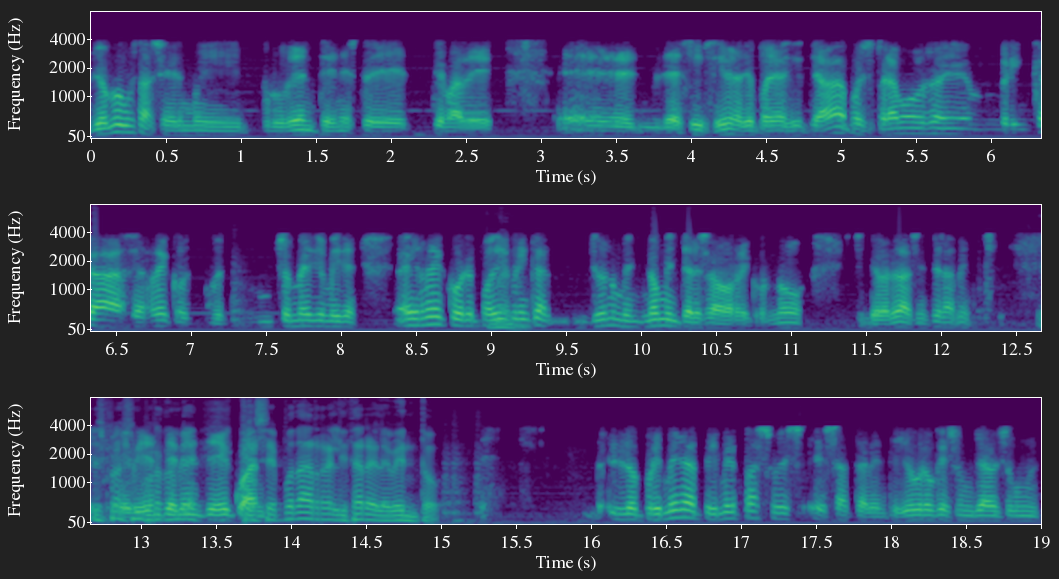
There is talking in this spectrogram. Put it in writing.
yo me gusta ser muy prudente en este tema de eh, decir, sí, que podría decirte, ah, pues esperamos eh, brincar, hacer récord. Pues muchos medios me dicen, hay récord, podéis brincar. Yo no me, no me interesa los récords, no, de verdad, sinceramente. Es más Evidentemente, cuando se pueda realizar el evento lo primero, el primer paso es exactamente, yo creo que es un, ya es un,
